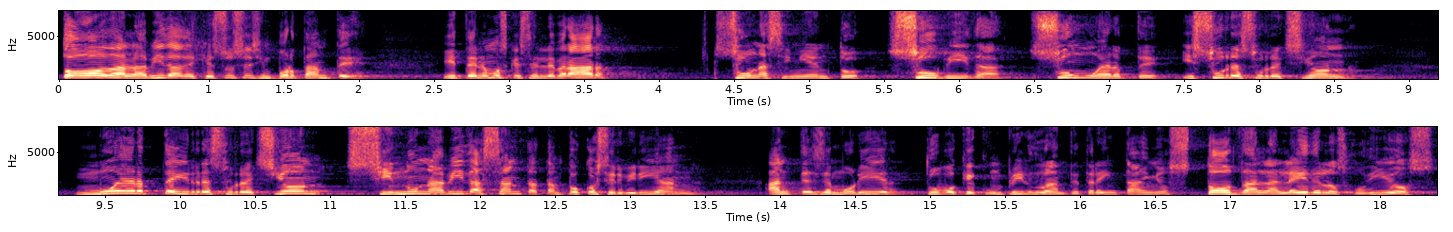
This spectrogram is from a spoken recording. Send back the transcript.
Toda la vida de Jesús es importante y tenemos que celebrar su nacimiento, su vida, su muerte y su resurrección. Muerte y resurrección sin una vida santa tampoco servirían. Antes de morir tuvo que cumplir durante 30 años toda la ley de los judíos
